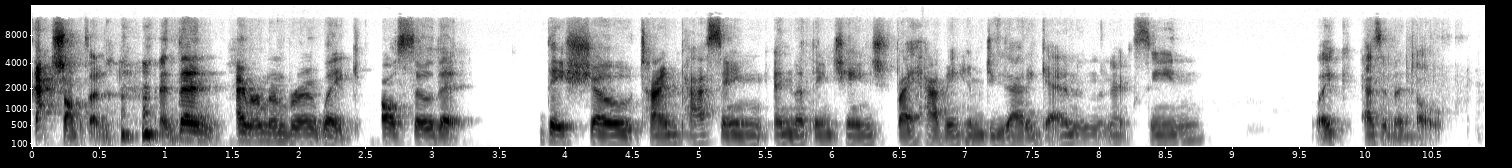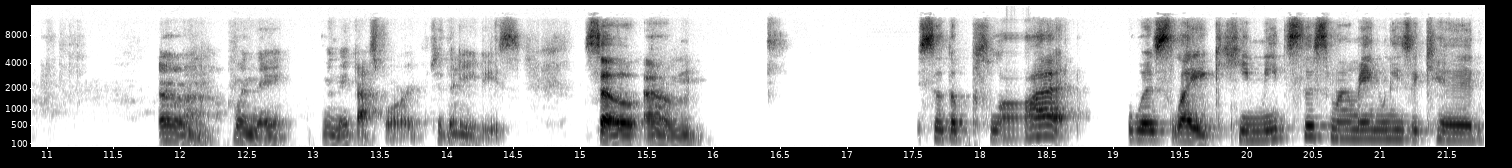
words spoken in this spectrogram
got something. And then I remember like also that they show time passing and nothing changed by having him do that again in the next scene, like as an adult. Um, when they when they fast forward to the 80s. So um so the plot was like he meets this mermaid when he's a kid,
